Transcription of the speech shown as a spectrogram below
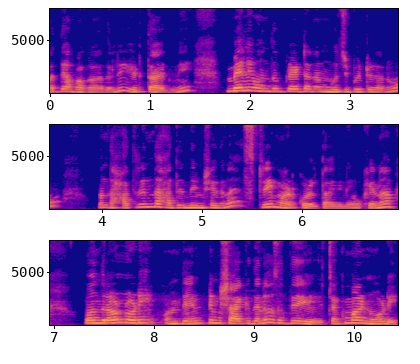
ಮಧ್ಯಭಾಗದಲ್ಲಿ ಇಡ್ತಾ ಇದ್ದೀನಿ. ಮೇಲೆ ಒಂದು ಪ್ಲೇಟನ್ನು ಮುಚ್ಚಿಬಿಟ್ಟು ನಾನು ಒಂದು ಹತ್ತರಿಂದ ಹದಿನೈದು ನಿಮಿಷ ಇದನ್ನು ಸ್ಟ್ರೀಮ್ ಮಾಡ್ಕೊಳ್ತಾ ಇದ್ದೀನಿ ಓಕೆನಾ ಒಂದು ರೌಂಡ್ ನೋಡಿ, ಒಂದು ಎಂಟು ನಿಮಿಷ ಆಗಿದ್ದಾನೆ ಸತಿ ಚೆಕ್ ಮಾಡಿ ನೋಡಿ.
